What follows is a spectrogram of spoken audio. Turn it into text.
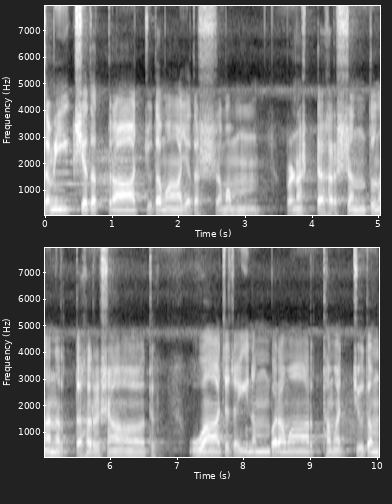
ಸಮೀಕ್ಷ್ಯ ತತ್ರಾಚ್ಯುತಮಾಯತಶ್ರಮಂ. ಪ್ರಣಷ್ಟಹರ್ಷಂತು ನನರ್ತಹರ್ಷಾತ್ ಉವಾಚ ಚೈನಂ ಪರಮಾರ್ಥಮಚ್ಯುತಂ.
